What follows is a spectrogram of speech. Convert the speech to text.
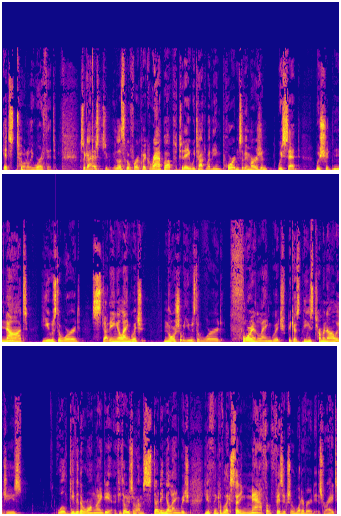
it's totally worth it. So, guys, let's go for a quick wrap up. Today, we talked about the importance of immersion. We said we should not use the word studying a language, nor should we use the word foreign language, because these terminologies will give you the wrong idea. If you tell yourself, I'm studying a language, you think of like studying math or physics or whatever it is, right?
